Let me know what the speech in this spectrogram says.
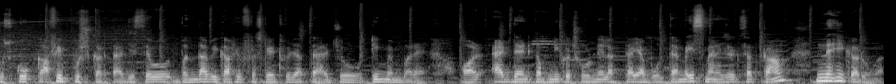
उसको काफ़ी पुश करता है, जिससे वो बंदा भी काफ़ी फ्रस्ट्रेट हो जाता है, जो टीम मेंबर है। और एट द एंड कंपनी को छोड़ने लगता है या बोलता है, मैं इस मैनेजर के साथ काम नहीं करूँगा।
